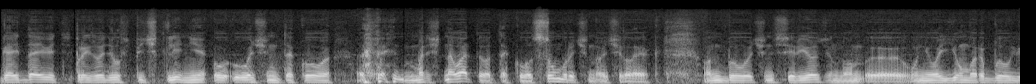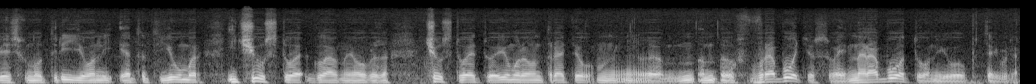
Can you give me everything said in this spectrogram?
Гайдай ведь производил впечатление очень такого мрачноватого, такого сумрачного человека. Он был очень серьезен, он, э, у него юмор был весь внутри, и он этот юмор и чувство, главное образом, чувство этого юмора он тратил э, в работе своей, на работу он его употреблял.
